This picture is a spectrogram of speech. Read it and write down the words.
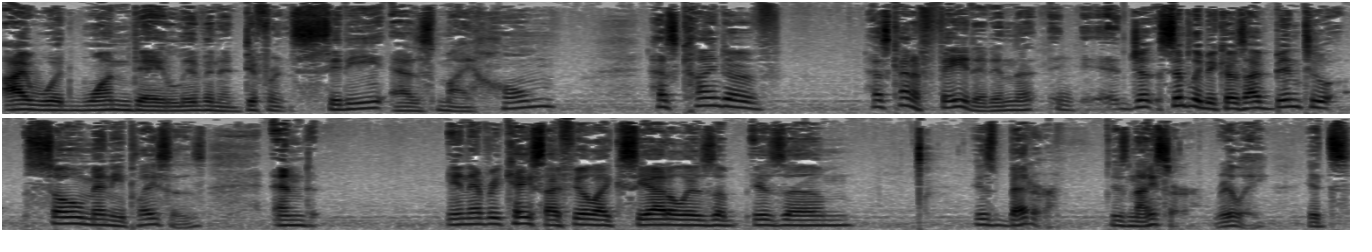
I would one day live in a different city as my home has kind of has kind of faded in the just simply because I've been to so many places, and in every case, I feel like Seattle is a is um is better, is nicer. Really, it's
